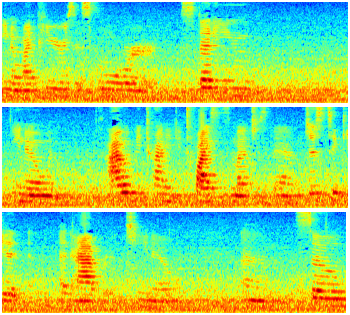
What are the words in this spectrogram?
you know, my peers at school were studying, you know, I would be trying to do twice as much as them just to get an average, you know. Um, so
